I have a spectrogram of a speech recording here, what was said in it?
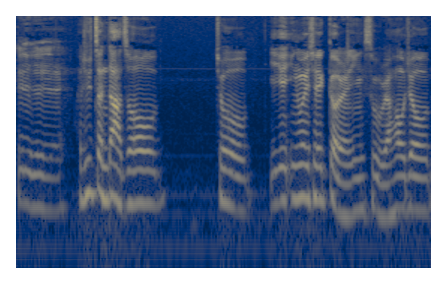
对对对对对。他去正大之后，就因因为一些个人因素，然后就。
